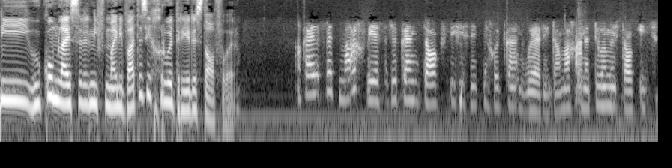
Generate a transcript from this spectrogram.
nie. Hoekom luister hulle nie vir my nie? Wat is die groot redes daarvoor? OK, dit mag wees dat jou kind dalk fisies net nie goed kan hoor nie. Dan mag anatomies dalk iets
